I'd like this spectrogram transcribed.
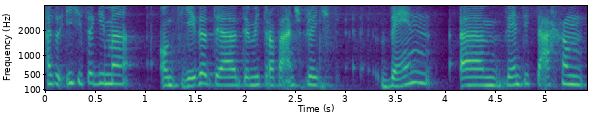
Also ich sage immer, und jeder, der, der mich darauf anspricht, wenn, ähm, wenn die Sachen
